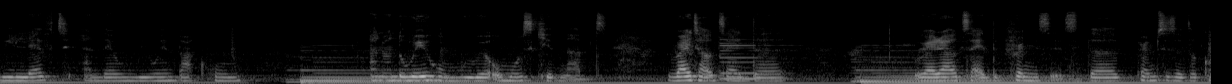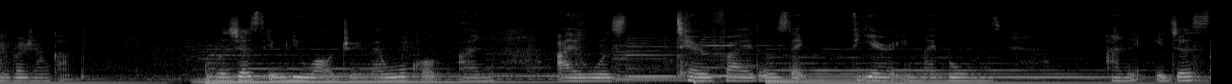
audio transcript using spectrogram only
we left and then we went back home. And on the way home, we were almost kidnapped right outside the right outside the premises, the premises of the conversion camp. It was just a really wild dream. I woke up and I was terrified. There was like fear in my bones, and it just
